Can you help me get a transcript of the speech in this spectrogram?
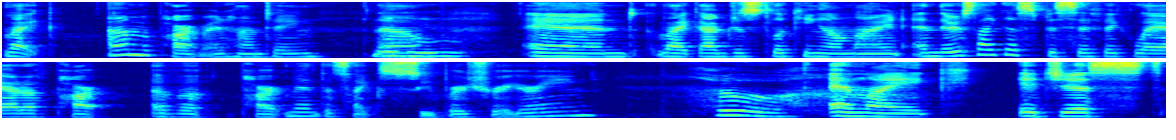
like I'm apartment hunting now, Mhm. and like I'm just looking online, and there's like a specific layout of part of a apartment that's like super triggering, Ooh. and like it just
